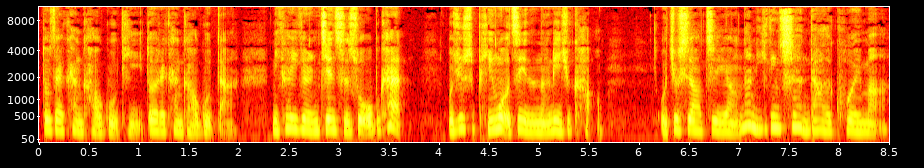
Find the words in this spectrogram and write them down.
都在看考古题，都在看考古答，你可以一个人坚持说我不看，我就是凭我自己的能力去考，我就是要这样，那你一定吃很大的亏嘛。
